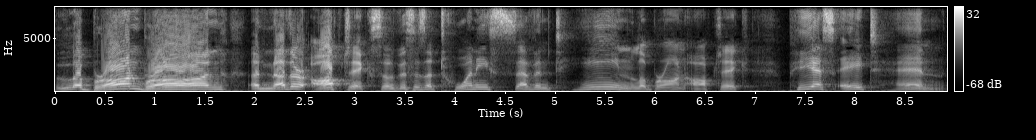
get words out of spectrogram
LeBron Braun, another optic. So this is a 2017 LeBron optic, PSA 10.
